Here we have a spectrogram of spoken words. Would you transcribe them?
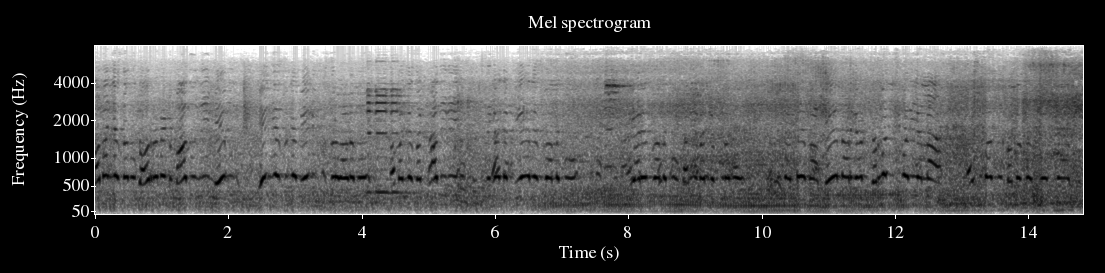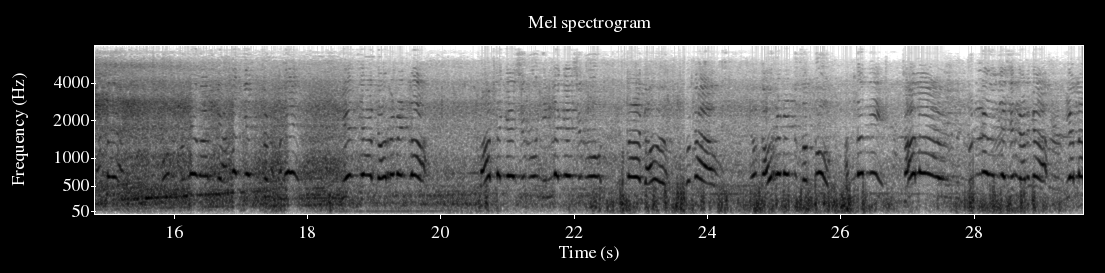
సమంజసం గవర్నమెంట్ మాదుంది మేము ఏం చేస్తుంటే మేము ఇప్పిస్తున్న వాడము సమంజసం కాదు ఇది ఎందుకంటే టీఆర్ఎస్ వాళ్ళకు టీఆర్ఎస్ వాళ్ళకు మరీ మరీ చెప్తున్నాము ఎందుకంటే మా కేఎల్ఆర్ గారు చొరవ తీసుకొని వెళ్ళా రైతు బంధు ప్రభుత్వం చేస్తున్నారు. అంటే భూమి దున్నేవారికి అదే కేసీఆర్ గవర్నమెంట్లో బాట్ల కేసులు ఇళ్ళ కేసులు ఇంకా ఒక గవర్నమెంట్ సొత్తు అందరినీ చాలా దుర్వినియోగం చేశారు కనుక ఇలా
